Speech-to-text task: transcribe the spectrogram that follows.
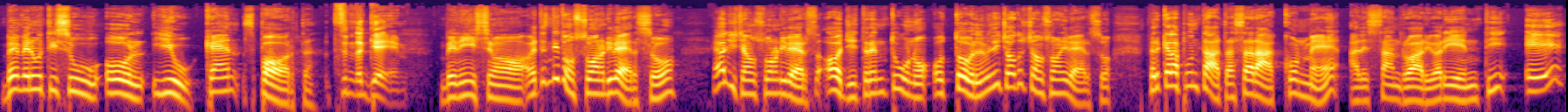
Benvenuti su All You Can Sport. It's in the game. Benissimo. Avete sentito un suono diverso? E oggi c'è un suono diverso. Oggi, 31 ottobre 2018, c'è un suono diverso. Perché la puntata sarà con me, Alessandro Ario Arienti e...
